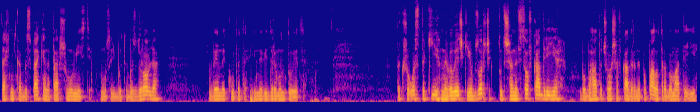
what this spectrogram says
техніка безпеки на першому місці. Мусить бути, бо здоров'я ви не купите і не відремонтуєте. Так що ось такий невеличкий обзорчик. Тут ще не все в кадрі є, бо багато чого ще в кадр не попало. Треба мати і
